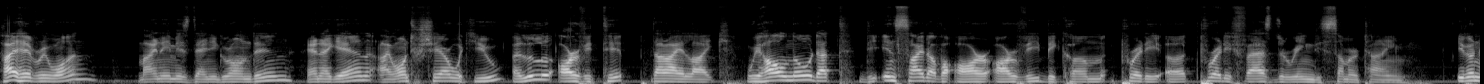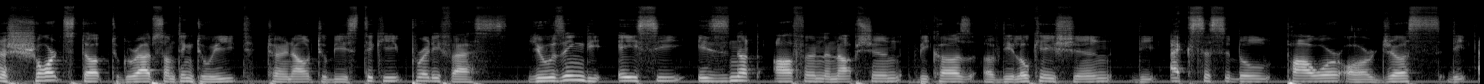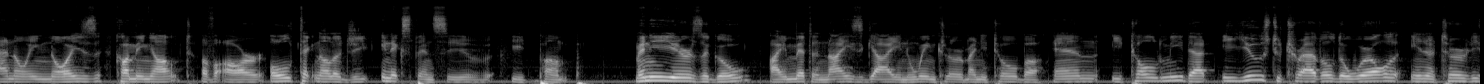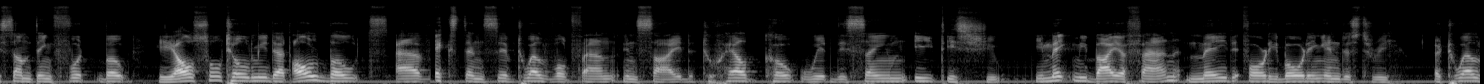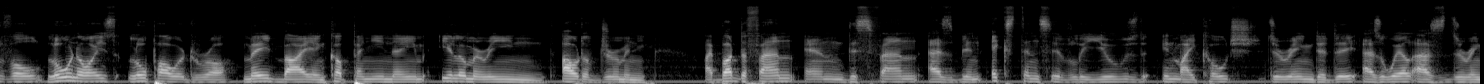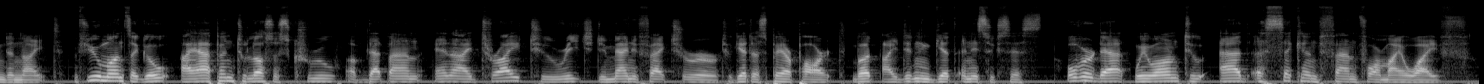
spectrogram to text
Hi everyone, my name is Danny Grondin, and again I want to share with you a little RV tip that I like. We all know that the inside of our RV become pretty hot pretty fast during the summertime. Even a short stop to grab something to eat turn out to be sticky pretty fast. Using the AC is not often an option because of the location, the accessible power or just the annoying noise coming out of our old technology inexpensive heat pump. Many years ago, I met a nice guy in Winkler, Manitoba, and he told me that he used to travel the world in a 30 something foot boat. He also told me that all boats have extensive 12 volt fan inside to help cope with the same heat issue. He made me buy a fan made for the boating industry a 12 volt low noise low power draw made by a company named Hella marine out of Germany. I bought the fan and this fan has been extensively used in my coach during the day as well as during the night. A few months ago I happened to lose a screw of that fan and I tried to reach the manufacturer to get a spare part but I didn't get any success. Over that we want to add a second fan for my wife.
